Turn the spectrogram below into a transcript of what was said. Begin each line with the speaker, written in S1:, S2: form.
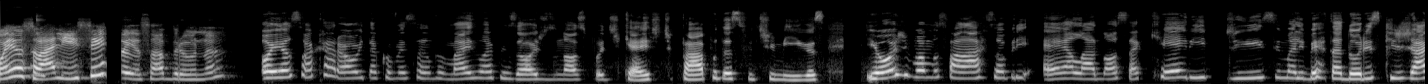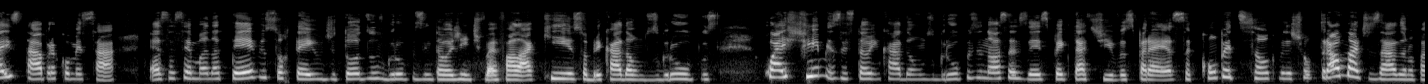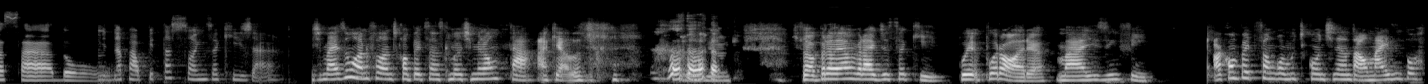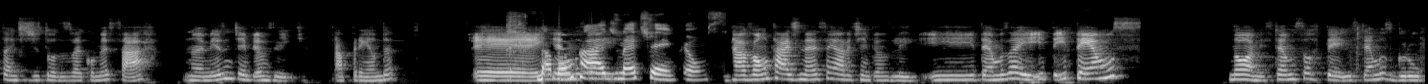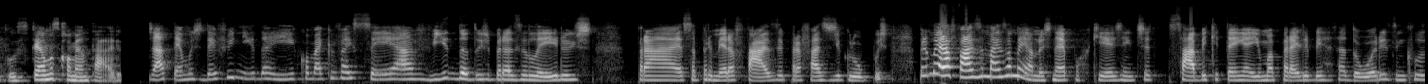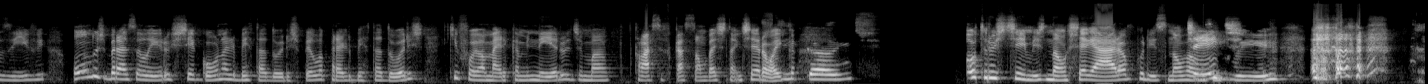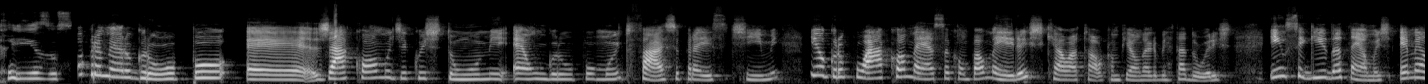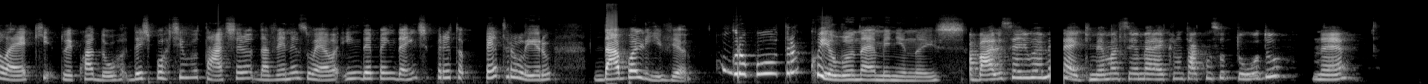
S1: Oi, eu sou a Alice.
S2: Oi, eu sou a Bruna.
S3: Oi, eu sou a Carol e tá começando mais um episódio do nosso podcast Papo das Futimigas. E hoje vamos falar sobre ela, a nossa queridíssima Libertadores, que já está para começar. Essa semana teve o sorteio de todos os grupos, então a gente vai falar aqui sobre cada um dos grupos, quais times estão em cada um dos grupos e nossas expectativas para essa competição que me deixou traumatizada no passado.
S2: Me dá palpitações aqui já.
S1: De mais um ano falando de competições que meu time não tá, aquelas. Só para lembrar disso aqui, por, por hora. Mas, enfim. A competição continental mais importante de todas vai começar, não é mesmo Champions League? Aprenda.
S3: É, Dá vontade, aí, né, Champions?
S1: Dá vontade, né, senhora Champions League? E temos aí, e, e temos nomes, temos sorteios, temos grupos, temos comentários.
S2: Já temos definida aí como é que vai ser a vida dos brasileiros para essa primeira fase, para a fase de grupos. Primeira fase, mais ou menos, né? Porque a gente sabe que tem aí uma pré-Libertadores, inclusive um dos brasileiros chegou na Libertadores pela pré-Libertadores, que foi o América Mineiro, de uma classificação bastante heróica.
S3: Gigante.
S2: Outros times não chegaram, por isso não vamos incluir.
S3: Risos.
S2: O primeiro grupo, é, já como de costume, é um grupo muito fácil para esse time. E o grupo A começa com Palmeiras, que é o atual campeão da Libertadores. em seguida temos Emelec, do Equador, Desportivo Táchira, da Venezuela e Independente Petroleiro, da Bolívia. Um grupo tranquilo, né, meninas?
S1: O trabalho seria o Emelec. Mesmo assim, o Emelec não tá com isso tudo, né?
